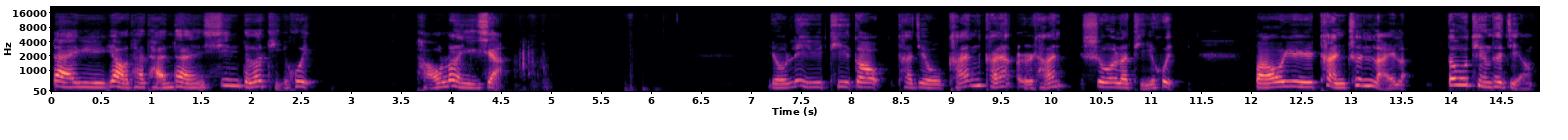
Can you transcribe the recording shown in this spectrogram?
黛玉要他谈谈心得体会，讨论一下，有利于提高，他就侃侃而谈，说了体会。宝玉、探春来了，都听他讲。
